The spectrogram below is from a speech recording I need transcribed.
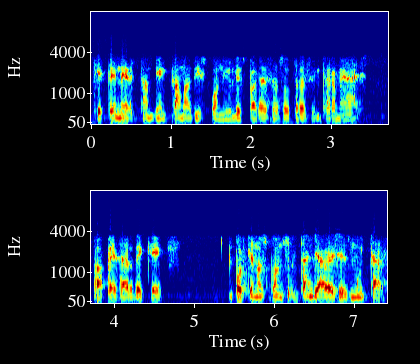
que tener también camas disponibles para esas otras enfermedades, a pesar de que, porque nos consultan ya a veces muy tarde.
